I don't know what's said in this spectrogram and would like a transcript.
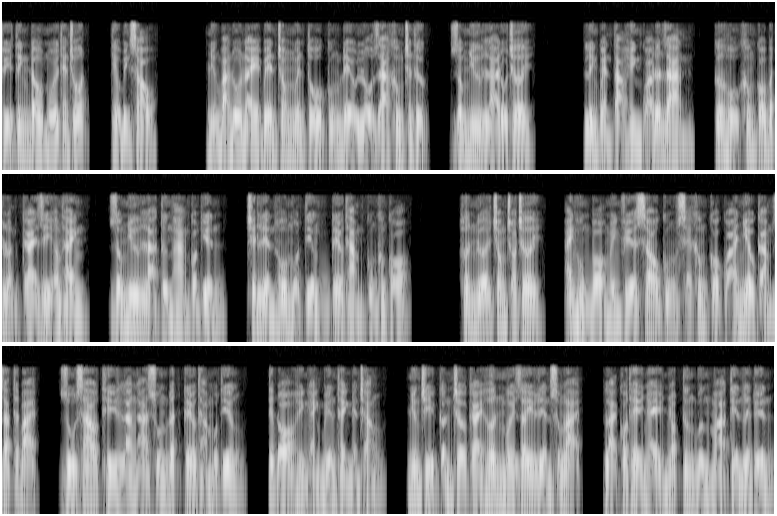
thủy tinh đầu mối then chốt, tiểu binh sáu những bản đồ này bên trong nguyên tố cũng đều lộ ra không chân thực, giống như là đồ chơi. Lính quèn tạo hình quá đơn giản, cơ hồ không có bất luận cái gì âm thanh, giống như là từng hàng con kiến, chết liền hô một tiếng kêu thảm cũng không có. Hơn nữa trong trò chơi, anh hùng bỏ mình phía sau cũng sẽ không có quá nhiều cảm giác thất bại, dù sao thì là ngã xuống đất kêu thảm một tiếng, tiếp đó hình ảnh biến thành đen trắng, nhưng chỉ cần chờ cái hơn mười giây liền sống lại lại có thể nhảy nhót tưng bừng mà tiến lên tuyến.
